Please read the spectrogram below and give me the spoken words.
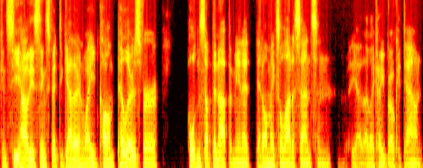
can see how these things fit together and why you'd call them pillars for holding something up. I mean, it it all makes a lot of sense, and yeah, I like how you broke it down.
